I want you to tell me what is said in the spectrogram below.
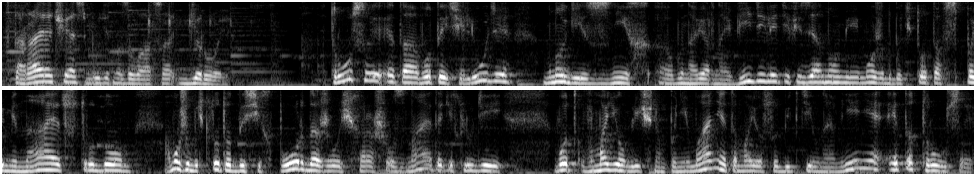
Вторая часть будет называться «Герои». Трусы – это вот эти люди, многие из них э, вы, наверное, видели эти физиономии, может быть, кто-то вспоминает с трудом, а может быть, кто-то до сих пор даже очень хорошо знает этих людей. Вот в моем личном понимании, это мое субъективное мнение, это трусы.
